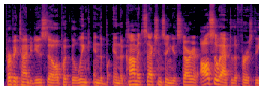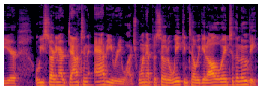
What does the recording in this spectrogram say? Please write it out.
perfect time to do so. I'll put the link in the in the comment section so you can get started. Also, after the first of the year, we'll be starting our Downton Abbey rewatch, one episode a week until we get all the way to the movie.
